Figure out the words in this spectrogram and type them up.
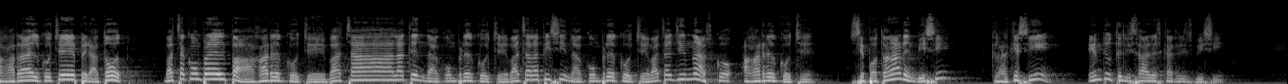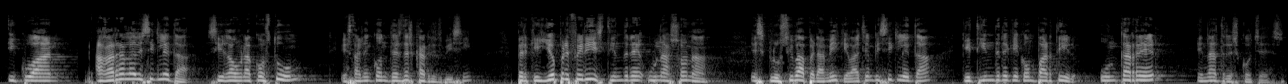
agarra el cotxe per a tot. Vaig a comprar el pa, agarra el cotxe. Vaig a la tenda, compra el cotxe. Vaig a la piscina, compra el cotxe. Vaig al gimnàs, agarra el cotxe se pot anar en bici? Clar que sí, hem d'utilitzar els carrils bici. I quan agarrar la bicicleta siga un costum, estar en comptes dels carrils bici. Perquè jo preferís tindre una zona exclusiva per a mi que vaig en bicicleta que tindré que compartir un carrer en altres cotxes.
